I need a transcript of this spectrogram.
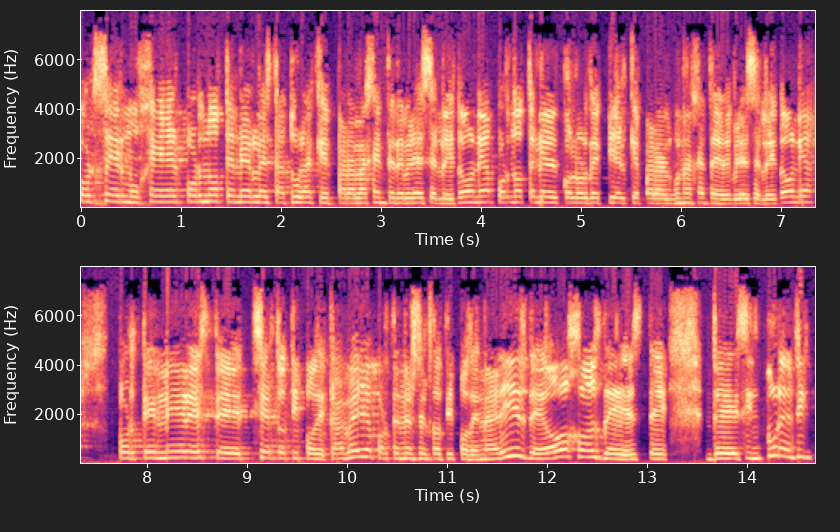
por ser mujer, por no tener la estatura que para la gente debería ser la idónea, por no tener el color de piel que para alguna gente debería ser la idónea, por tener este cierto tipo de cabello, por tener cierto tipo de nariz, de ojos, de este de cintura, en fin,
